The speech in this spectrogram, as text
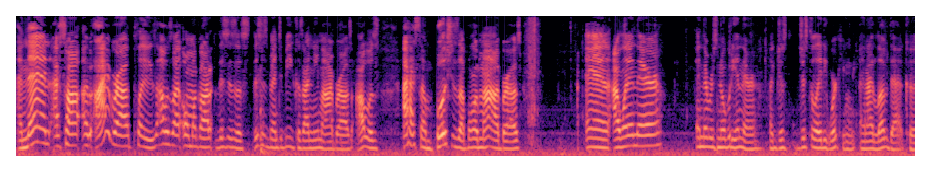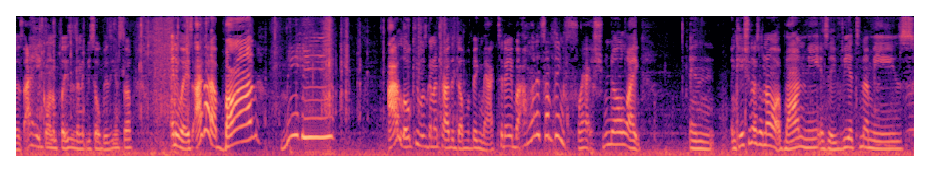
And then I saw an eyebrow place. I was like, oh my God, this is a this is meant to be because I need my eyebrows. I was, I had some bushes up on my eyebrows. And I went in there and there was nobody in there like just just the lady working and i love that because i hate going to places and it be so busy and stuff. Anyways i got a banh mi. I low-key was gonna try the double big mac today but i wanted something fresh you know like and in case you guys don't know a banh mi is a vietnamese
